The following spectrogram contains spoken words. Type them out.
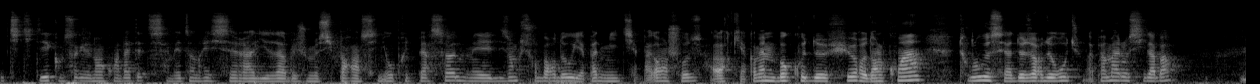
une petite idée comme ça que j'ai dans le coin de la tête, ça m'étonnerait si c'est réalisable. Je me suis pas renseigné auprès de personne, mais disons que sur Bordeaux, il n'y a pas de mythe, il n'y a pas grand chose. Alors qu'il y a quand même beaucoup de fures dans le coin. Toulouse, c'est à deux heures de route, il y en a pas mal aussi là-bas. Mm.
